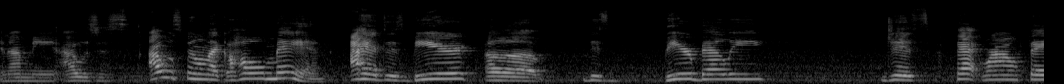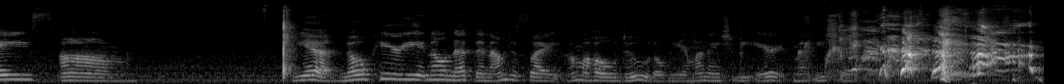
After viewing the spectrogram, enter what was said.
And I mean, I was just, I was feeling like a whole man. I had this beard, uh, this beer belly, just fat round face. Um, yeah, no period, no nothing. I'm just like, I'm a whole dude over here. My name should be Eric, not Esha.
